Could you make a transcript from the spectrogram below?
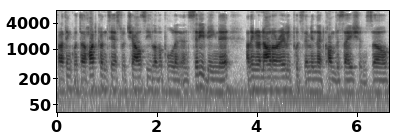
but I think with the hot contest with Chelsea, Liverpool, and, and City being there, I think Ronaldo really puts them in that conversation. So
